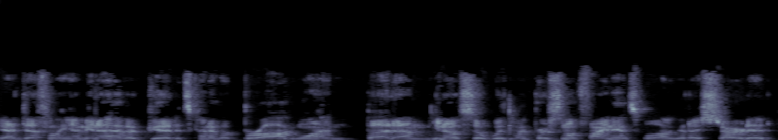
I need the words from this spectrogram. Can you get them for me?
Yeah, definitely. I mean, I have a good, it's kind of a broad one, but, um, you know, so with my personal finance blog that I started,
